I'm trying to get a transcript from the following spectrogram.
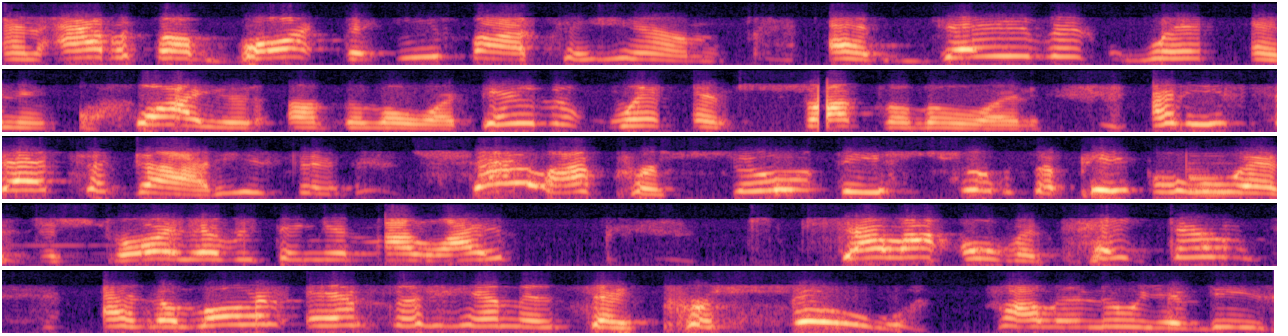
and Abiathar brought the ephod to him. And David went and inquired of the Lord. David went and sought the Lord. And he said to God, He said, Shall I pursue these troops of people who has destroyed everything in my life? Shall I overtake them? And the Lord answered him and said, Pursue, hallelujah, these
